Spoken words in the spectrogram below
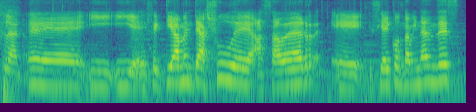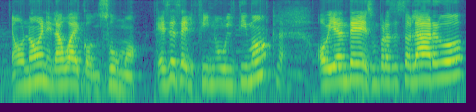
Claro. Eh, y, y efectivamente ayude a saber si hay contaminantes o no en el agua de consumo. Que ese es el fin último. Claro. Obviamente es un proceso largo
